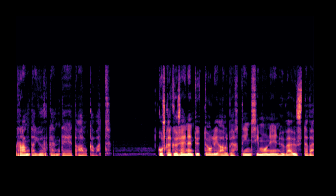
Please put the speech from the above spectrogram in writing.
rantajyrkänteet alkavat. Koska kyseinen tyttö oli Albertin Simoneen hyvä ystävä,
